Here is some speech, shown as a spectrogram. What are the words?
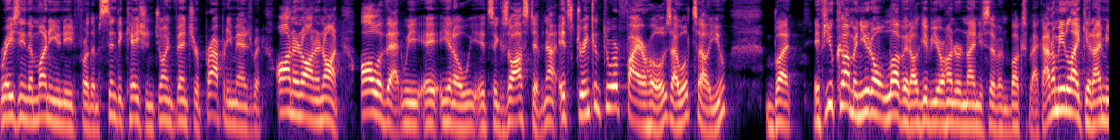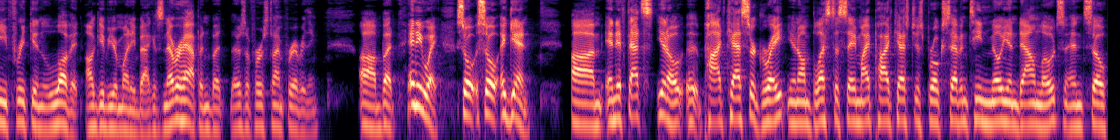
raising the money you need for them syndication joint venture property management on and on and on all of that we eh, you know we, it's exhaustive now it's drinking through a fire hose i will tell you but If you come and you don't love it, I'll give you your 197 bucks back. I don't mean like it. I mean freaking love it. I'll give you your money back. It's never happened, but there's a first time for everything. Uh, but anyway, so so again, um, and if that's you know uh, podcasts are great. You know, I'm blessed to say my podcast just broke 17 million downloads, and so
